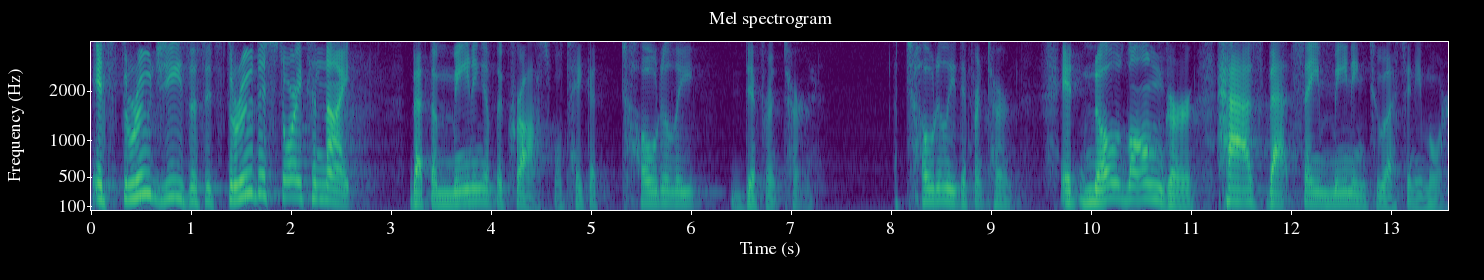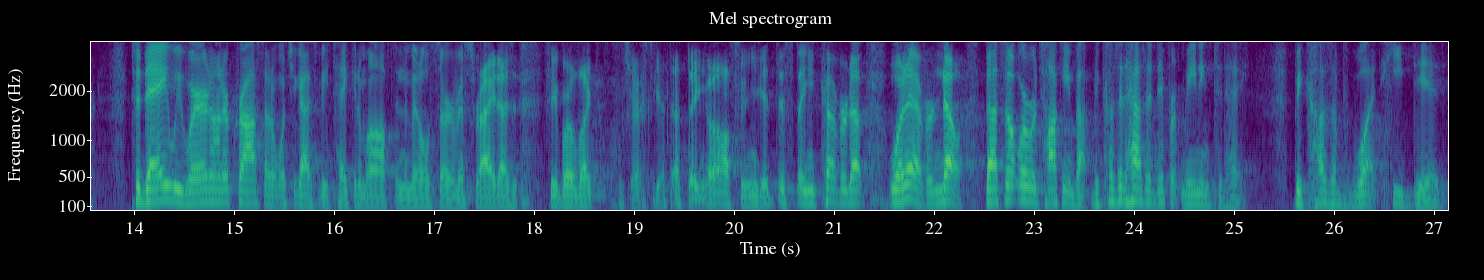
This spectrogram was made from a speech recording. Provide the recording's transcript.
it's through Jesus, it's through this story tonight that the meaning of the cross will take a totally different turn. A totally different turn. It no longer has that same meaning to us anymore. Today, we wear it on our cross. I don't want you guys to be taking them off in the middle of service, right? As people are like, oh, get that thing off and get this thing covered up, whatever. No, that's not what we're talking about because it has a different meaning today because of what he did.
